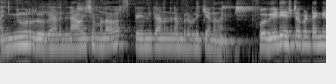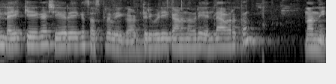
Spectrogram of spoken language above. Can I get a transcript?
അഞ്ഞൂറ് രൂപയാണ് ഇതിനാവശ്യമുള്ളവർ സ്ക്രീനിൽ കാണുന്ന നമ്പർ വിളിക്കേണ്ടതാണ് അപ്പോൾ വീഡിയോ ഇഷ്ടപ്പെട്ടെങ്കിൽ ലൈക്ക് ചെയ്യുക ഷെയർ ചെയ്യുക സബ്സ്ക്രൈബ് ചെയ്യുക. അടുത്തൊരു വീഡിയോ കാണുന്നവരെ എല്ലാവർക്കും നന്ദി.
